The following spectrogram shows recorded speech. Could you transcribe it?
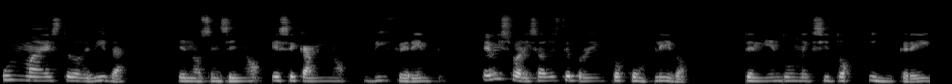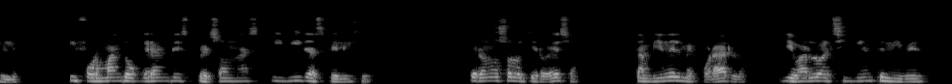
un maestro de vida que nos enseñó ese camino diferente. He visualizado este proyecto cumplido teniendo un éxito increíble y formando grandes personas y vidas felices. Pero no solo quiero eso, también el mejorarlo, llevarlo al siguiente nivel,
